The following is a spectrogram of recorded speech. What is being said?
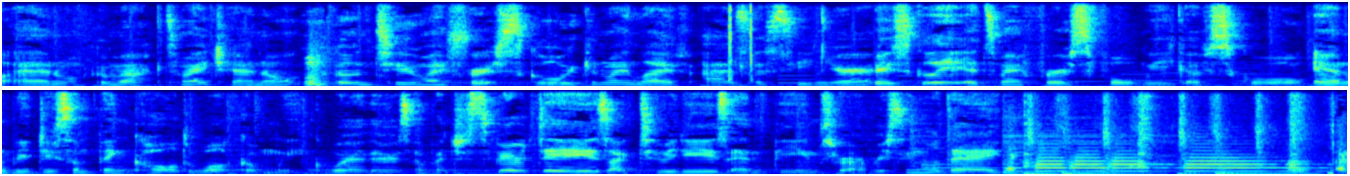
and welcome back to my channel. Welcome to my first school week in my life as a senior. Basically, it's my first full week of school and we do something called Welcome Week where there's a bunch of spirit days, activities, and themes for every single day.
